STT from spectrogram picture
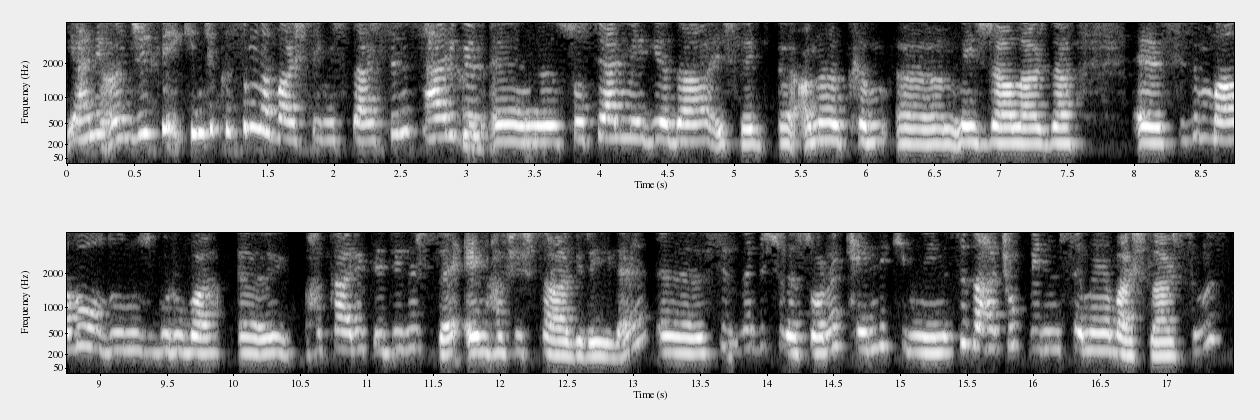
yani öncelikle ikinci kısımla başlayayım isterseniz. Her gün e, sosyal medyada işte e, ana akım e, mecralarda e, sizin bağlı olduğunuz gruba e, hakaret edilirse en hafif tabiriyle e, siz de bir süre sonra kendi kimliğinizi daha çok benimsemeye başlarsınız.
